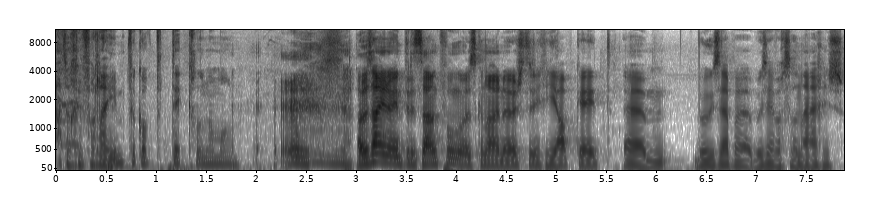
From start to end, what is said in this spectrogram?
lass doch einfach impfen, auf den Deckel nochmal. Aber das habe ich noch interessant gefunden, was genau in Österreich hier abgeht, ähm, weil, es eben, weil es einfach so nah ist.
